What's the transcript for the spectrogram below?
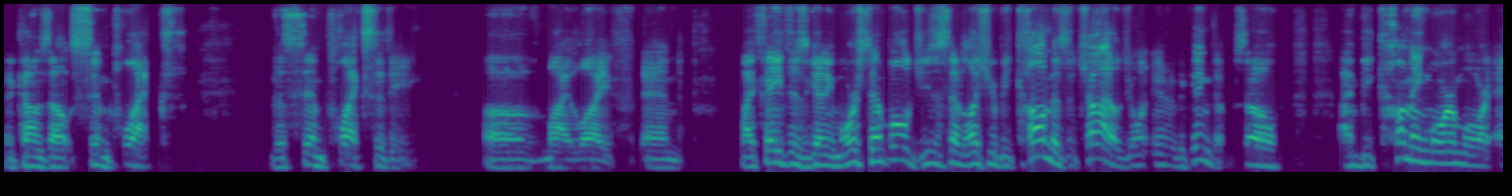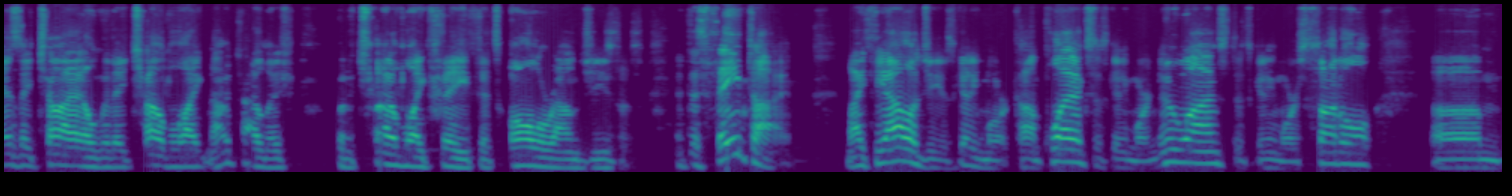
and it comes out simplex, the simplicity of my life. And my faith is getting more simple. Jesus said, unless you become as a child, you won't enter the kingdom. So I'm becoming more and more as a child with a childlike, not a childish, but a childlike faith that's all around Jesus. At the same time, my theology is getting more complex, it's getting more nuanced, it's getting more subtle, um,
